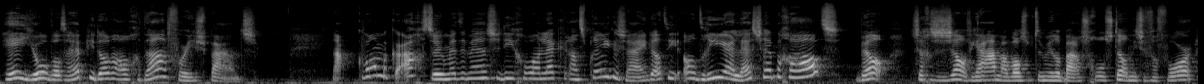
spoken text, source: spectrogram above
hey joh, wat heb je dan al gedaan voor je Spaans? Nou, kwam ik erachter met de mensen die gewoon lekker aan het spreken zijn, dat die al drie jaar les hebben gehad. Wel, zeggen ze zelf, ja, maar was op de middelbare school, stel niet zoveel voor.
